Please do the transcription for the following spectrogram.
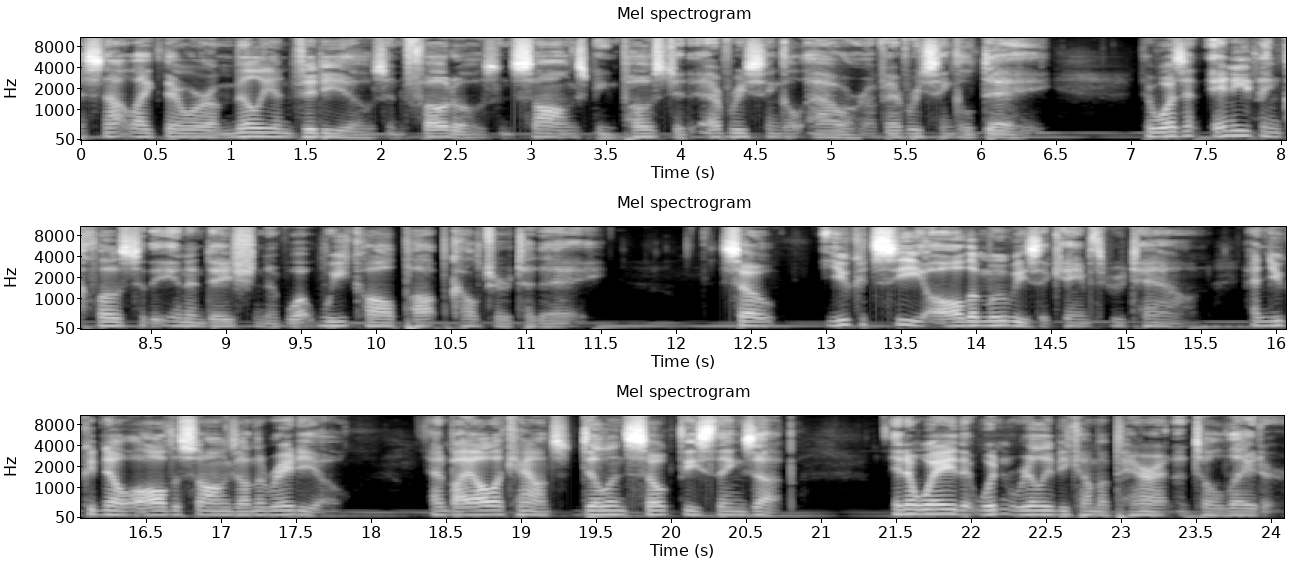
It's not like there were a million videos and photos and songs being posted every single hour of every single day. There wasn't anything close to the inundation of what we call pop culture today. So you could see all the movies that came through town and you could know all the songs on the radio. And by all accounts, Dylan soaked these things up in a way that wouldn't really become apparent until later.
